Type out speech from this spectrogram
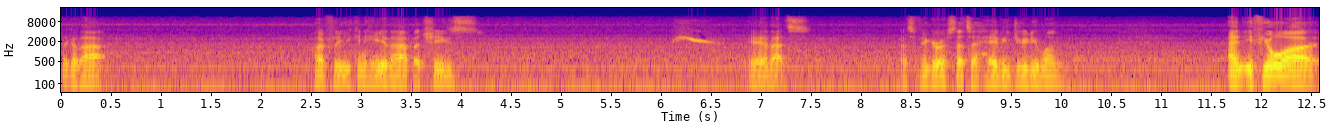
Look at that. Hopefully you can hear that, but she's yeah, that's that's vigorous. That's a heavy duty one. And if you're,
